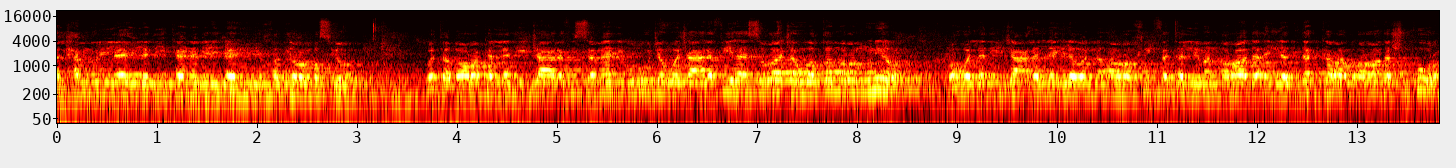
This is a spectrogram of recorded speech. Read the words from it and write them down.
الحمد لله الذي كان بعباده خبيرا بصيرا وتبارك الذي جعل في السماء بروجا وجعل فيها سراجا وقمرا منيرا وهو الذي جعل الليل والنهار خلفة لمن أراد أن يذكر أو أراد شكورا.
